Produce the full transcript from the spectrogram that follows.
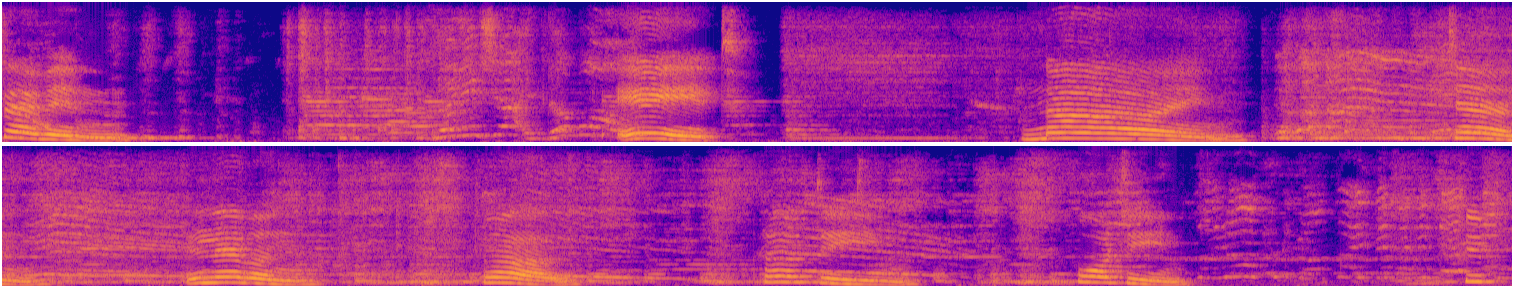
seven eight nine ten eleven twelve thirteen fourteen fifteen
